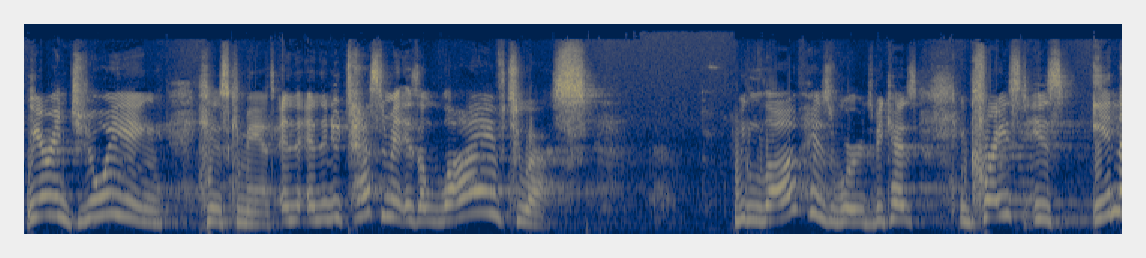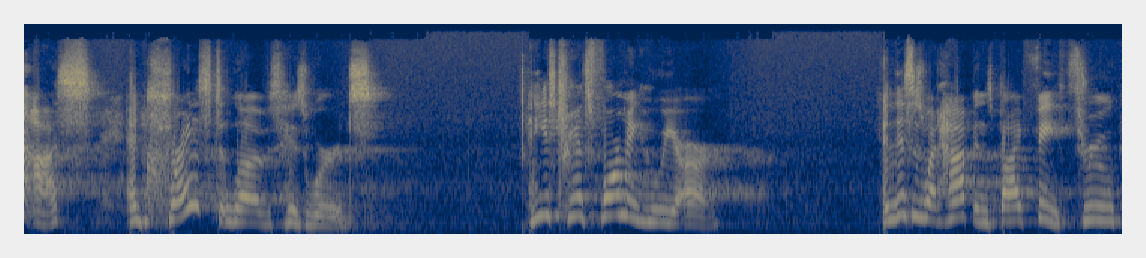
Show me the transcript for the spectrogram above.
We are enjoying his commands. And, and the New Testament is alive to us. We love his words because Christ is in us and Christ loves his words. And he's transforming who we are. And this is what happens by faith through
